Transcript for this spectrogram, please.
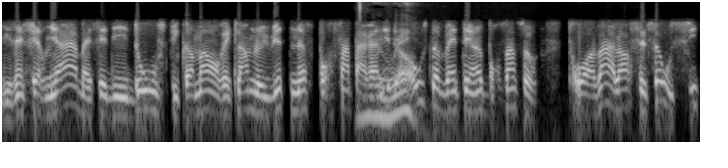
les infirmières, ben, c'est des 12, puis comment on réclame le 8-9% par ben année de hausse, là, 21% sur trois ans. Alors, c'est ça aussi.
